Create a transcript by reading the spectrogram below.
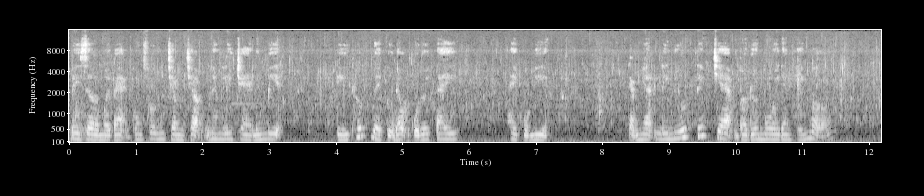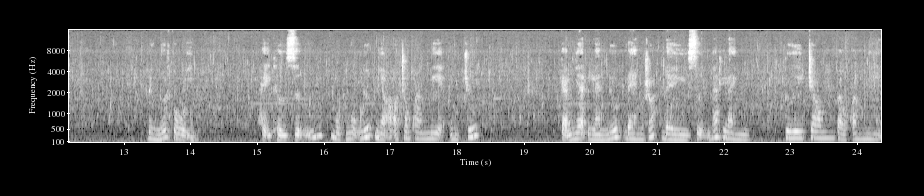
bây giờ mời bạn cùng Phương chậm chậm nâng ly trà lên miệng. Ý thức về cử động của đôi tay hay của miệng. Cảm nhận ly nước tiếp chạm vào đôi môi đang hé mở. Đừng nuốt vội, hãy thử giữ một ngụm nước nhỏ trong khoang miệng một chút cảm nhận là nước đang rót đầy sự mát lành tươi trong vào khoang miệng.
